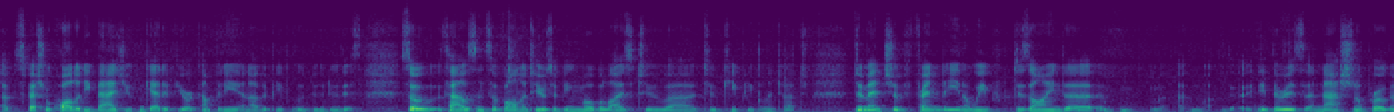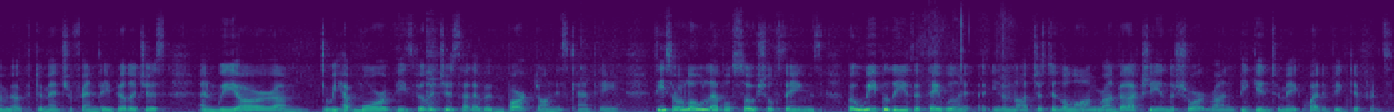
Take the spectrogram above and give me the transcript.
a special quality badge you can get if you're a company and other people who do do this. So thousands of volunteers are being mobilized to, uh, to keep people in touch. Dementia friendly, you know, we've designed a, there is a national program of dementia friendly villages, and we are, um, we have more of these villages that have embarked on this campaign. These are low level social things, but we believe that they will, you know, not just in the long run, but actually in the short run, begin to make quite a big difference.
